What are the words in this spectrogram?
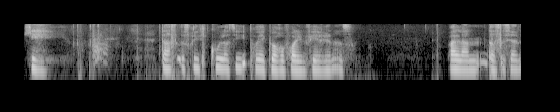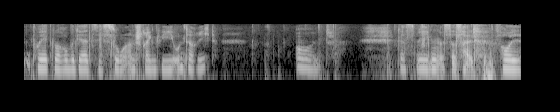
Yay das ist richtig cool, dass die Projektwoche vor den Ferien ist. Weil dann, das ist ja, Projektwoche wird ja jetzt nicht so anstrengend wie Unterricht. Und deswegen ist das halt voll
